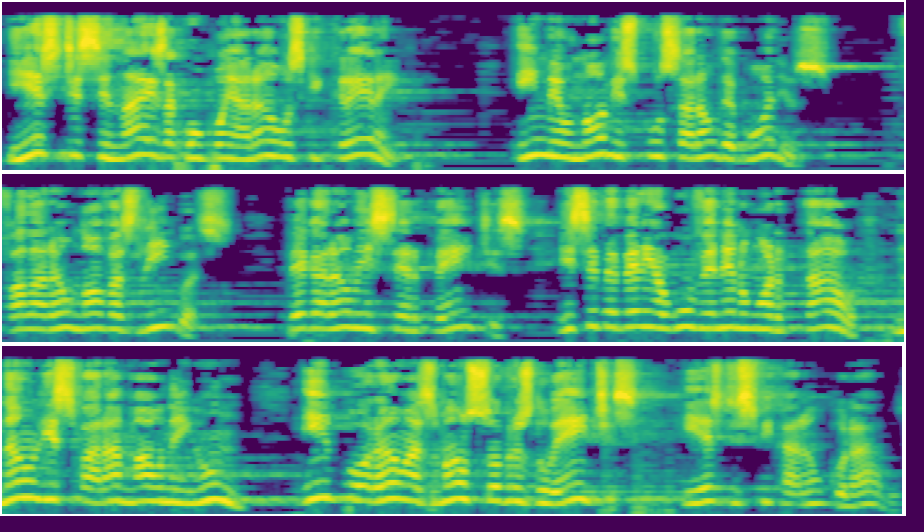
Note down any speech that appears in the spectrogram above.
E estes sinais acompanharão os que crerem. Em meu nome expulsarão demônios, falarão novas línguas, pegarão em serpentes, e se beberem algum veneno mortal, não lhes fará mal nenhum. Imporão as mãos sobre os doentes, e estes ficarão curados.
